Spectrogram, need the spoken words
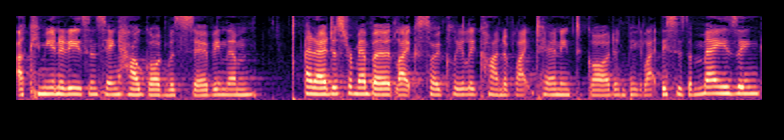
uh, communities and seeing how God was serving them. And I just remember, like, so clearly kind of like turning to God and being like, this is amazing.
